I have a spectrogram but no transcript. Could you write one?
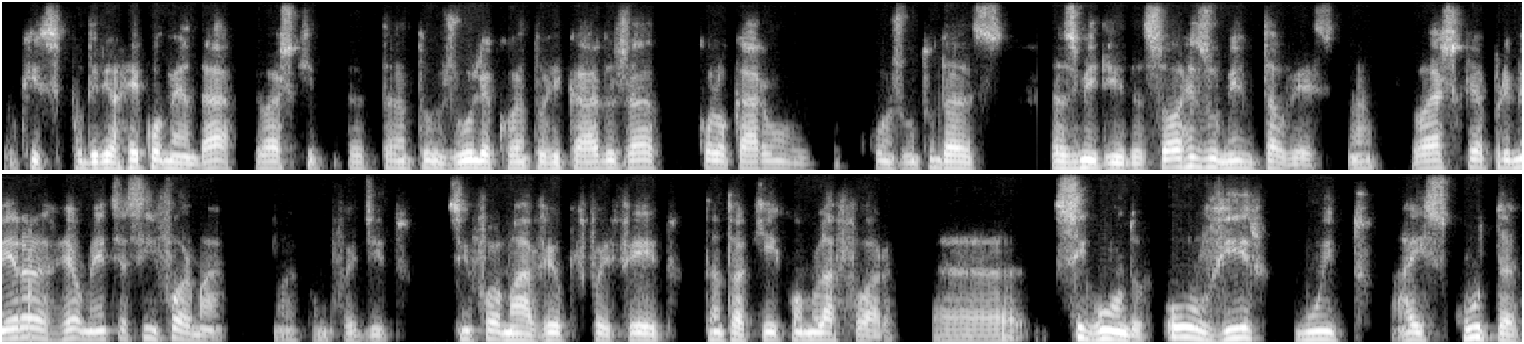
o que se poderia recomendar, eu acho que tanto Júlia quanto o Ricardo já colocaram o conjunto das, das medidas. Só resumindo, talvez. Né? Eu acho que a primeira realmente é se informar, né? como foi dito. Se informar, ver o que foi feito, tanto aqui como lá fora. Uh, segundo, ouvir muito. A escuta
